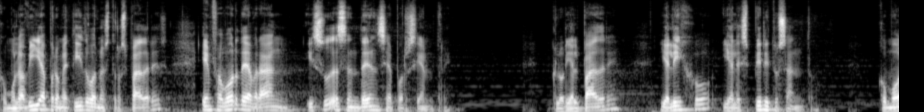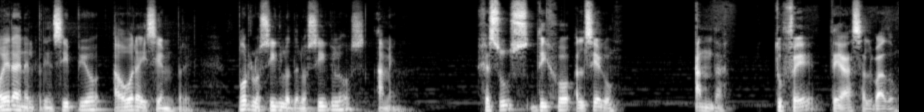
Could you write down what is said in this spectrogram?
como lo había prometido a nuestros padres, en favor de Abraham y su descendencia por siempre. Gloria al Padre, y al Hijo, y al Espíritu Santo, como era en el principio, ahora y siempre, por los siglos de los siglos. Amén. Jesús dijo al ciego, Anda, tu fe te ha salvado.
